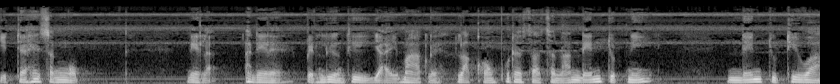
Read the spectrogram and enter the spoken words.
จิตใจให้สงบนี่แหละ อันนี้แหละเป็นเรื่องที่ใหญ่มากเลย หลักของพุทธศาสนาเน้นจุดนี้ เน้นจุดที่ว่า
